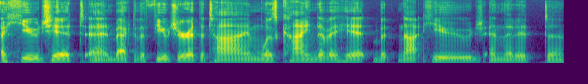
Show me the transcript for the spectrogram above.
a huge hit, and Back to the Future at the time was kind of a hit, but not huge, and that it uh,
